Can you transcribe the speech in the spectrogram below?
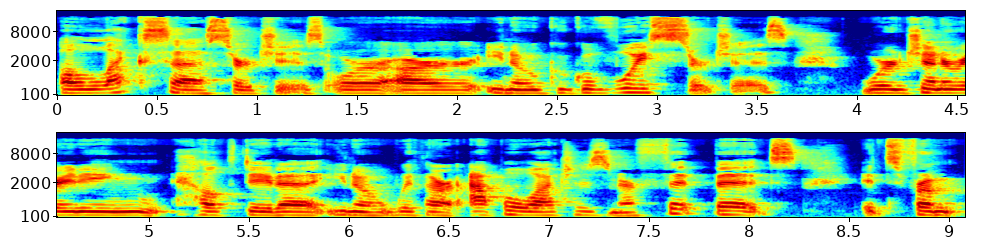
Alexa searches or our, you know, Google Voice searches. We're generating health data, you know, with our Apple Watches and our Fitbits. It's from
